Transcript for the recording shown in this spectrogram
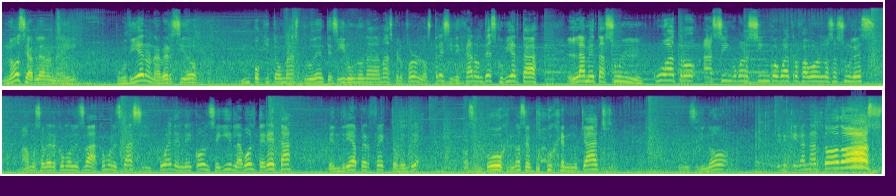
no se hablaron ahí. Pudieron haber sido un poquito más prudentes, ir uno nada más, pero fueron los tres y dejaron descubierta la meta azul. 4 a 5, bueno, 5 a 4 a favor de los azules. Vamos a ver cómo les va, cómo les va, si pueden eh, conseguir la voltereta. Vendría perfecto, vendría... No se empujen, no se empujen muchachos. Que si no, tienen que ganar todos.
